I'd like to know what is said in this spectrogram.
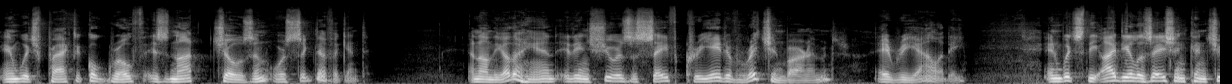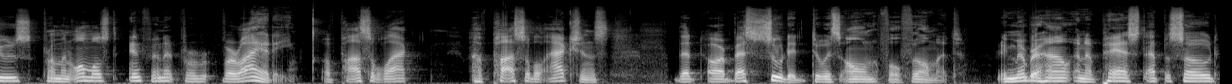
in which practical growth is not chosen or significant. And on the other hand, it ensures a safe, creative, rich environment, a reality, in which the idealization can choose from an almost infinite variety of possible, act, of possible actions that are best suited to its own fulfillment. Remember how in a past episode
